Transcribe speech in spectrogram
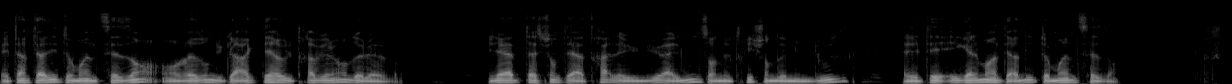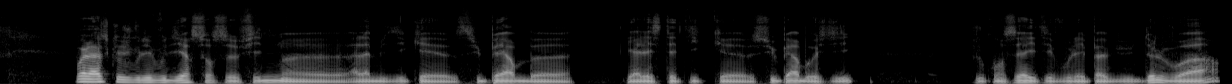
est interdite aux moins de 16 ans en raison du caractère ultra-violent de l'œuvre. Une adaptation théâtrale a eu lieu à Linz en Autriche en 2012. Elle était également interdite aux moins de 16 ans. Voilà ce que je voulais vous dire sur ce film euh, à la musique superbe euh, et à l'esthétique euh, superbe aussi. Je vous conseille, si vous ne l'avez pas vu, de le voir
